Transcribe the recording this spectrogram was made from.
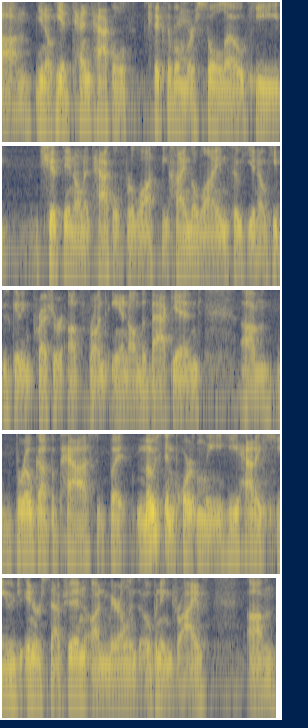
Um, you know, he had 10 tackles, six of them were solo. He chipped in on a tackle for loss behind the line, so, you know, he was getting pressure up front and on the back end. Um, broke up a pass, but most importantly, he had a huge interception on Maryland's opening drive. Um,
